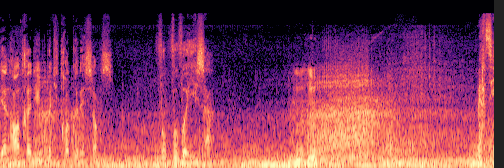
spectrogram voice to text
viens de rentrer d'une petite reconnaissance. Faut que vous voyez ça. Mhm. Merci.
